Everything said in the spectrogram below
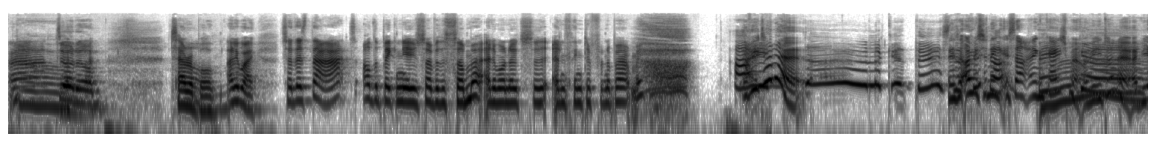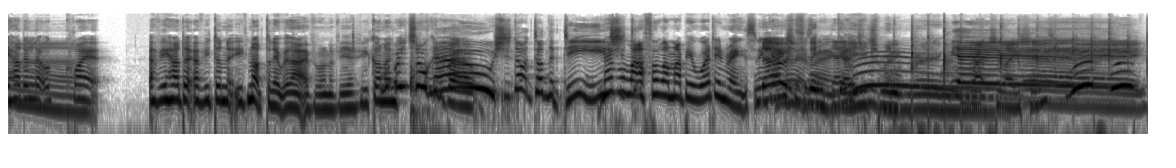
Ah, Dudum. Terrible. Oh. Anyway, so there's that. Other big news over the summer. Anyone notice anything different about me? Have you done it? Oh, look at this. Is, look oh, at an, is that engagement? Have you done it? Have you had a little ah. quiet? Have you had? A, have you done it? You've not done it without everyone, have you? Have you gone? What and, are you talking about? No, she's not done the deed. No, She's well, I thought that might be a wedding ring. It's an No, it's engagement an ring. engagement ring. Congratulations.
